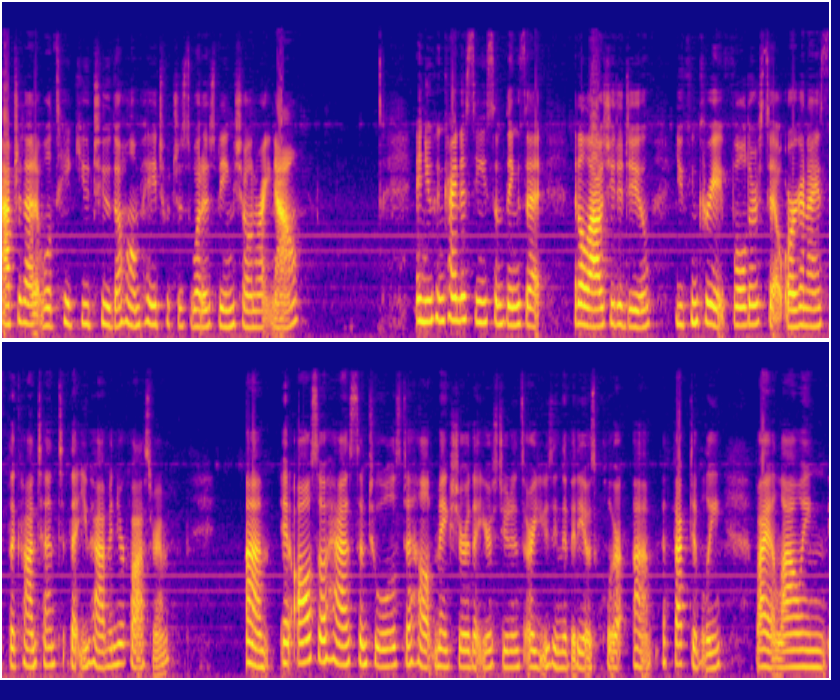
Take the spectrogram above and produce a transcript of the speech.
After that it will take you to the home page which is what is being shown right now. And you can kind of see some things that it allows you to do. You can create folders to organize the content that you have in your classroom. Um, it also has some tools to help make sure that your students are using the videos um, effectively by allowing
